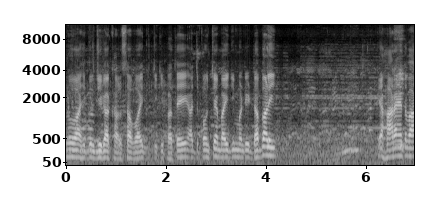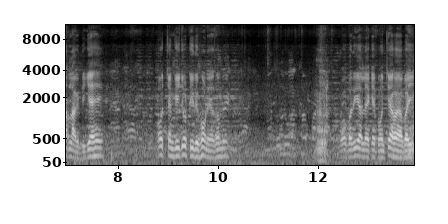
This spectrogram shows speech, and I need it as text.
ਵਾਹਿਗੁਰੂ ਜੀ ਕਾ ਖਾਲਸਾ ਵਾਹਿਗੁਰੂ ਜੀ ਕੀ ਫਤਿਹ। ਅੱਜ ਪਹੁੰਚੇ ਬਾਈ ਜੀ ਮੰਡੀ ਡੱਬ ਵਾਲੀ। ਇਹ ਹਰ ਐਤਵਾਰ ਲੱਗਦੀ ਹੈ ਇਹ। ਉਹ ਚੰਗੀ ਝੋਟੀ ਦਿਖਾਉਣੇ ਆ ਤੁਹਾਨੂੰ। ਬਹੁਤ ਵਧੀਆ ਲੈ ਕੇ ਪਹੁੰਚਿਆ ਹੋਇਆ ਬਾਈ।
